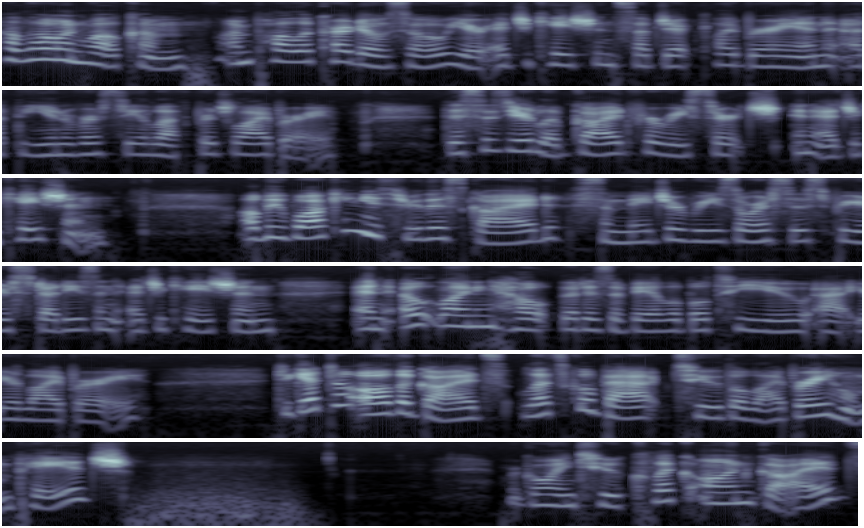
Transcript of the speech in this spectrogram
Hello and welcome. I'm Paula Cardozo, your Education Subject Librarian at the University of Lethbridge Library. This is your LibGuide for Research in Education. I'll be walking you through this guide, some major resources for your studies in education, and outlining help that is available to you at your library. To get to all the guides, let's go back to the library homepage. We're going to click on Guides.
